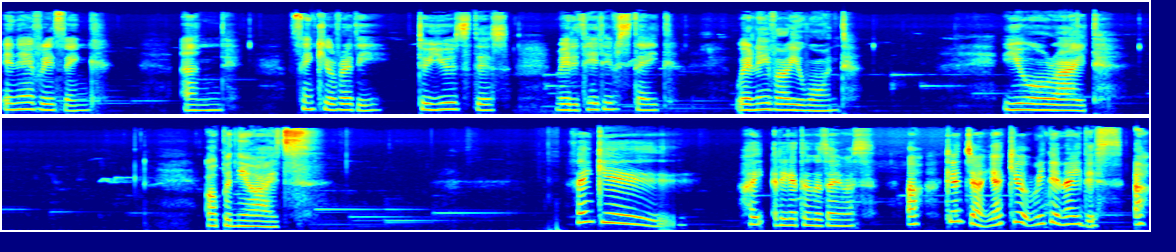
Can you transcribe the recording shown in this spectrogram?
in everything. And think you're ready to use this meditative state whenever you want. You're alright. Open your eyes. Thank you. はい、ありがとうございます。あ、きゅんちゃん、野球見てないです。あ、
